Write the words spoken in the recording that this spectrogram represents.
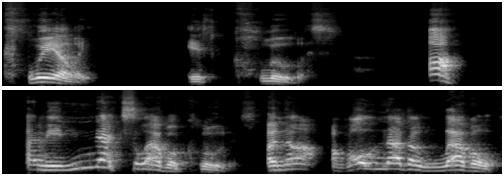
clearly is clueless. Ah, I mean, next level clueless. Ano- a whole nother level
